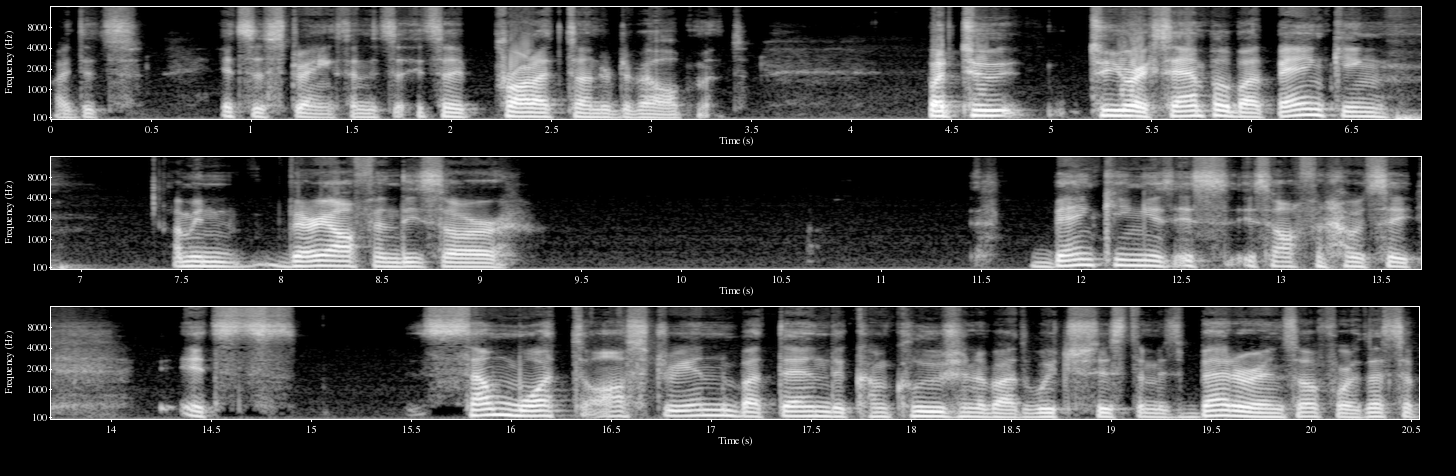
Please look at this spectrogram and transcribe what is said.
right? It's it's a strength, and it's a, it's a product under development. But to to your example about banking, I mean, very often these are banking is is is often I would say it's somewhat Austrian, but then the conclusion about which system is better and so forth that's a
